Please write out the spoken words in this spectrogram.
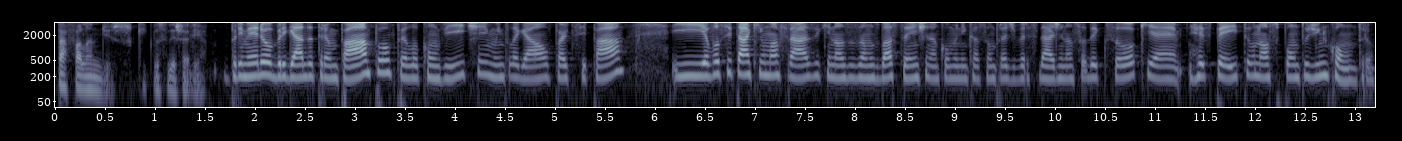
está falando disso? O que, que você deixaria? Primeiro, obrigada, Trampapo, pelo convite. Muito legal participar. E eu vou citar aqui uma frase que nós usamos bastante na comunicação para a diversidade na Sodexo, que é respeito o nosso ponto de encontro.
